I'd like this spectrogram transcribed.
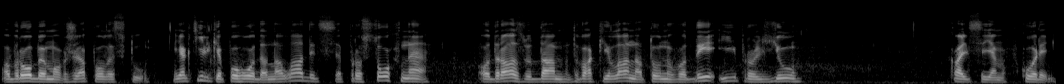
обробимо вже по листу. Як тільки погода наладиться, просохне, одразу дам 2 кіла на тонну води і пролью кальцієм в корінь.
